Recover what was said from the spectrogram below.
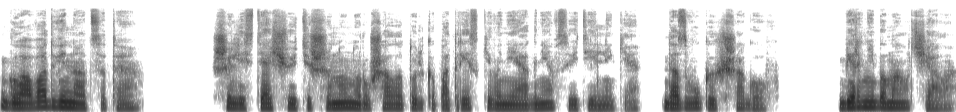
Глава двенадцатая. Шелестящую тишину нарушало только потрескивание огня в светильнике, да звук их шагов. Берниба молчала,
